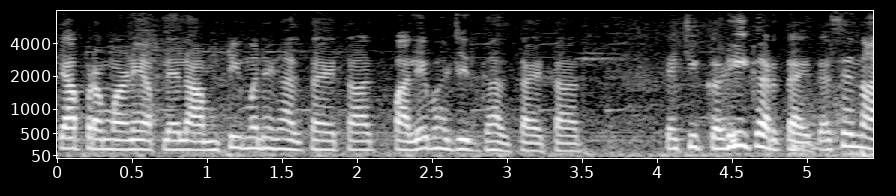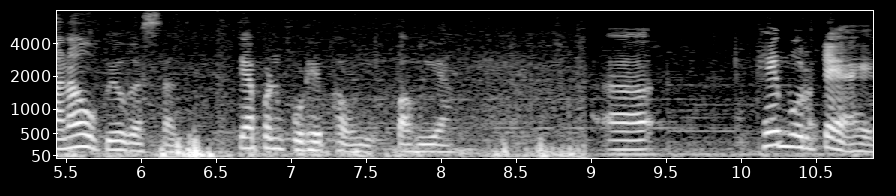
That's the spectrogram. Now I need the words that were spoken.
त्याप्रमाणे आपल्याला आमटीमध्ये घालता येतात पालेभाजीत घालता येतात त्याची कढी करता येते असे नाना उपयोग असतात. ते आपण पुढे पाहू पाहूया. हे मुरटे आहेत.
